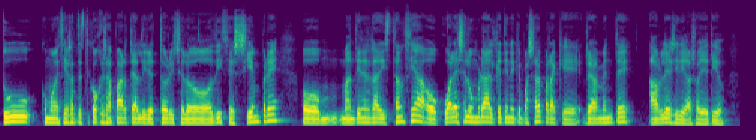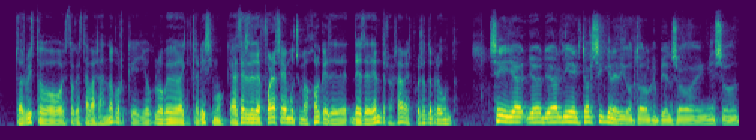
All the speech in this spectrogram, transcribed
¿Tú, como decías antes, te coges aparte al director y se lo dices siempre? ¿O mantienes la distancia? ¿O cuál es el umbral que tiene que pasar para que realmente hables y digas, oye, tío, ¿tú has visto esto que está pasando? Porque yo lo veo de aquí clarísimo. Que a veces desde fuera se ve mucho mejor que desde, dentro, ¿sabes? Por eso te pregunto. Sí, yo, yo, al director sí que le digo todo lo que pienso en eso.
